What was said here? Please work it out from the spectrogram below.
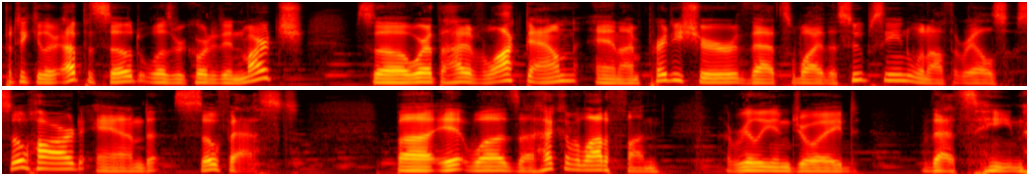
particular episode was recorded in March, so we're at the height of lockdown, and I'm pretty sure that's why the soup scene went off the rails so hard and so fast but it was a heck of a lot of fun. I really enjoyed that scene.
